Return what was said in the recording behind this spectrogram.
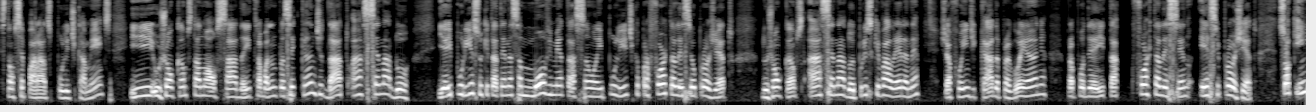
estão separados politicamente e o João Campos está no alçada aí trabalhando para ser candidato a senador. E aí por isso que está tendo essa movimentação aí política para fortalecer o projeto do João Campos a senador. E por isso que Valéria, né, já foi indicada para Goiânia para poder aí estar tá fortalecendo esse projeto. Só que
